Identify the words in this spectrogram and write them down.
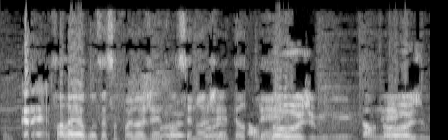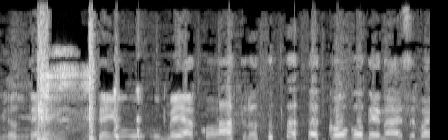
concreto. Fala aí, Augusto, essa foi nojenta. Vamos ser Foi, nojento. Eu Dá um tenho. nojo, menino. Dá um nojo, menino. Eu tenho, tenho o, o 64 com o GoldenEye. Você vai,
